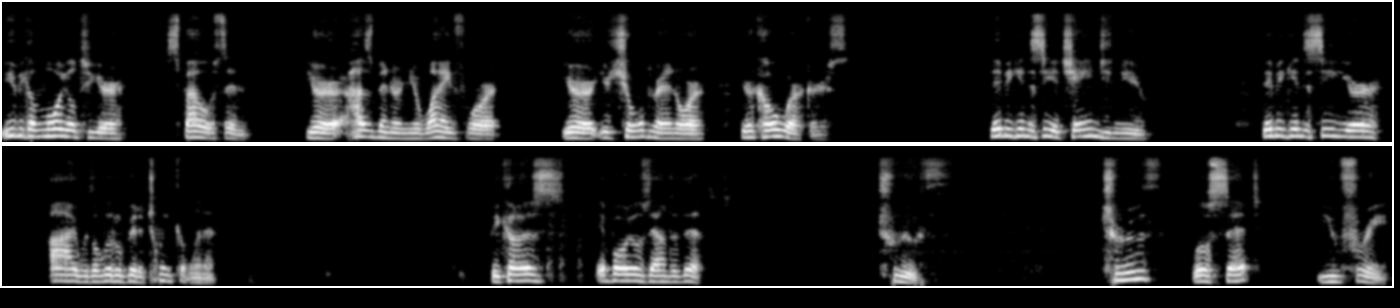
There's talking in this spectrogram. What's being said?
You become loyal to your spouse and your husband or your wife or your your children or your coworkers. They begin to see a change in you. They begin to see your eye with a little bit of twinkle in it. Because it boils down to this truth. Truth will set you free.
